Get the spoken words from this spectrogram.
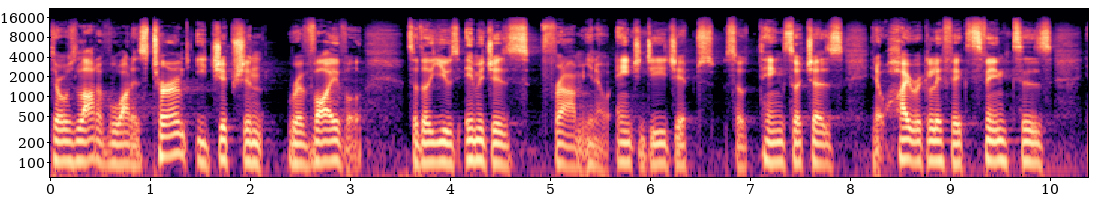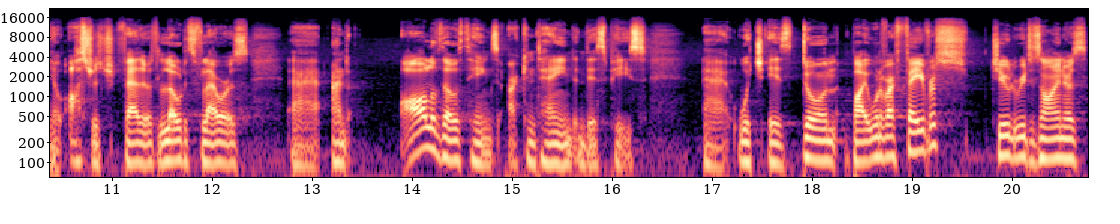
there was a lot of what is termed Egyptian revival. So they'll use images from you know ancient Egypt. So things such as you know hieroglyphics, sphinxes, you know ostrich feathers, lotus flowers, uh, and all of those things are contained in this piece, uh, which is done by one of our favorite jewelry designers,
